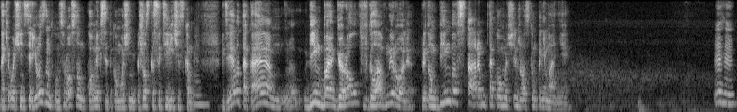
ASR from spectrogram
Таким очень серьезном, таком взрослом комиксе, таком очень жестко сатирическом, mm-hmm. где вот такая бимба girl в главной роли. Притом бимба в старом таком очень жестком понимании. Угу.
